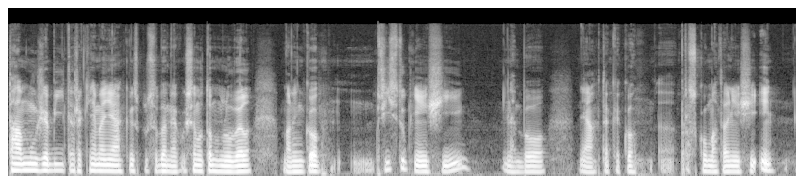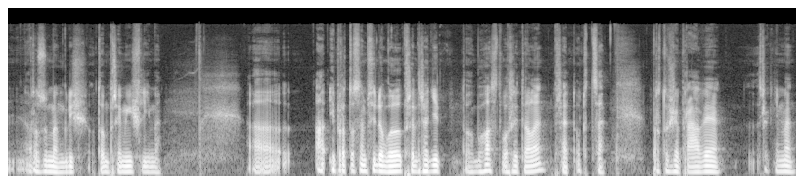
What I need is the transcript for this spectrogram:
ta může být, řekněme, nějakým způsobem, jak už jsem o tom mluvil, malinko přístupnější nebo nějak tak jako eh, proskoumatelnější i rozumem, když o tom přemýšlíme. A i proto jsem si dovolil předřadit toho Boha stvořitele před Otce. Protože právě, řekněme,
